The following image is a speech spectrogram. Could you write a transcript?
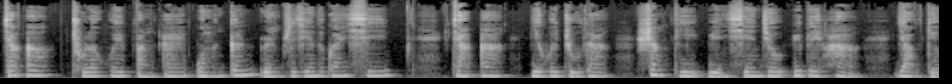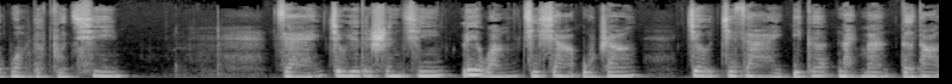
骄傲除了会妨碍我们跟人之间的关系，骄傲也会阻挡上帝原先就预备好要给我们的福气。在旧约的圣经列王记下五章，就记载一个乃曼得到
